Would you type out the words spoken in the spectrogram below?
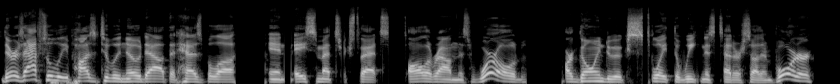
there is absolutely positively no doubt that Hezbollah and asymmetric threats all around this world are going to exploit the weakness at our southern border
